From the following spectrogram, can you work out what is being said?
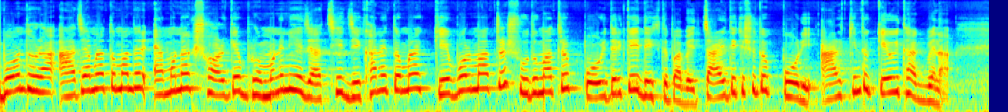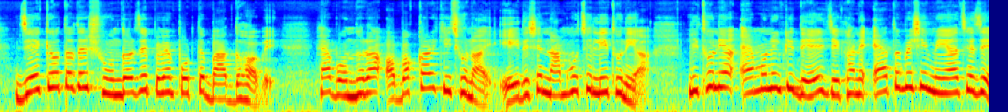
বন্ধুরা, আজ আমরা তোমাদের এমন এক স্বর্গে ভ্রমণে নিয়ে যাচ্ছি, যেখানে তোমরা কেবলমাত্র, শুধুমাত্র পরীদেরকেই দেখতে পাবে। চারিদিকে শুধু পরী, আর কিন্তু কেউই থাকবে না। যে কেউ তাদের সৌন্দর্যে প্রেমে পড়তে বাধ্য হবে। হ্যাঁ বন্ধুরা, অবাক কিছু নয়। এই দেশের নাম হচ্ছে লিথুনিয়া। লিথুনিয়া এমন একটি দেশ যেখানে এত বেশি মেয়ে আছে যে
